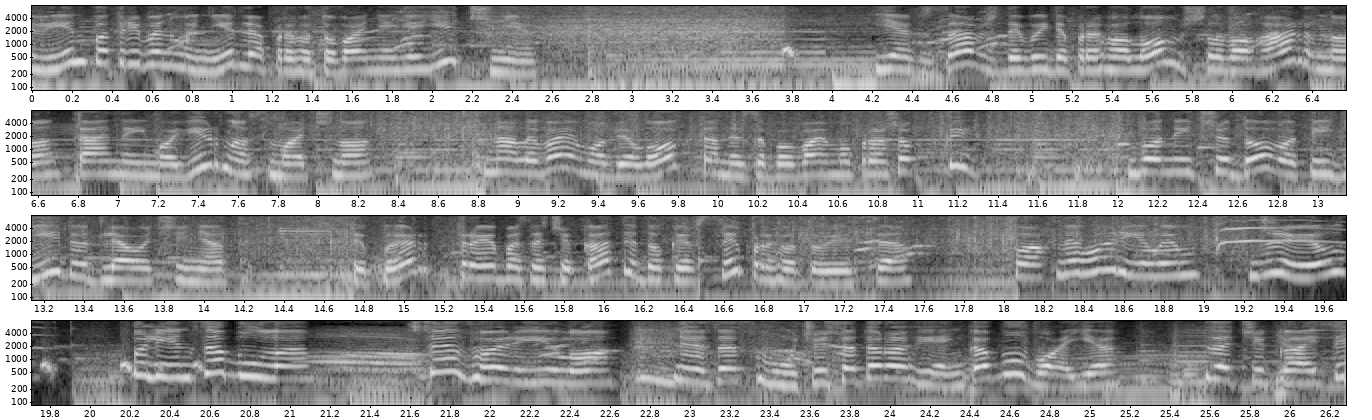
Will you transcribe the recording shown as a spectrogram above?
Він потрібен мені для приготування яєчні. Як завжди, вийде приголомшливо гарно та неймовірно смачно. Наливаємо білок та не забуваємо про жовтки. Вони чудово підійдуть для оченят. Тепер треба зачекати, доки все приготується. Пахне горілим. Джил. Блін, забула. Все згоріло. Не засмучуйся, дорогенька, буває. Зачекайте.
